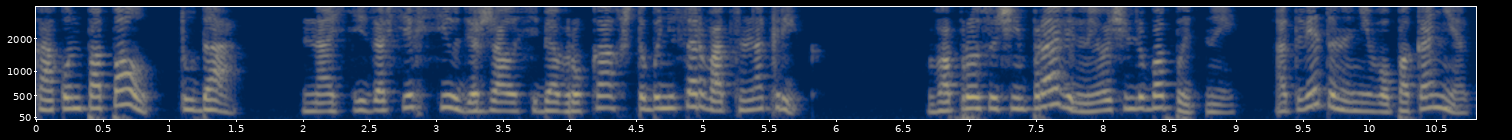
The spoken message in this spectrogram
Как он попал туда? Настя изо всех сил держала себя в руках, чтобы не сорваться на крик. Вопрос очень правильный и очень любопытный. Ответа на него пока нет.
